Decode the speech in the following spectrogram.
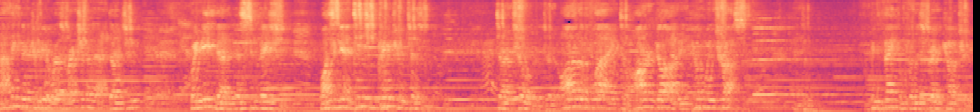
And I think there could be a resurrection of that, don't you? We need that in this nation. Once again, teaching patriotism to our children, to honor the flag, to honor God in whom we trust, and to be thankful for this great country.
